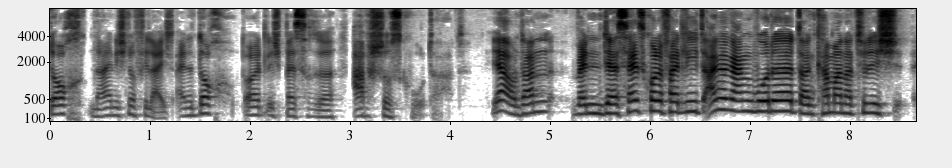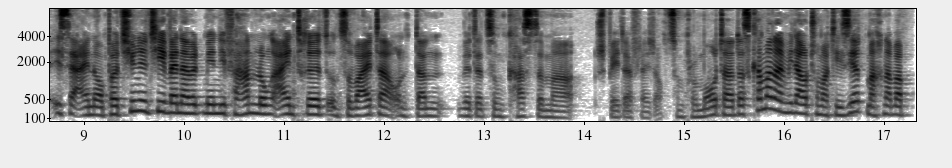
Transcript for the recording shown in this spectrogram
doch, nein, nicht nur vielleicht, eine doch deutlich bessere Abschlussquote hat. Ja, und dann, wenn der Sales Qualified Lead angegangen wurde, dann kann man natürlich, ist er eine Opportunity, wenn er mit mir in die Verhandlungen eintritt und so weiter. Und dann wird er zum Customer, später vielleicht auch zum Promoter. Das kann man dann wieder automatisiert machen, aber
